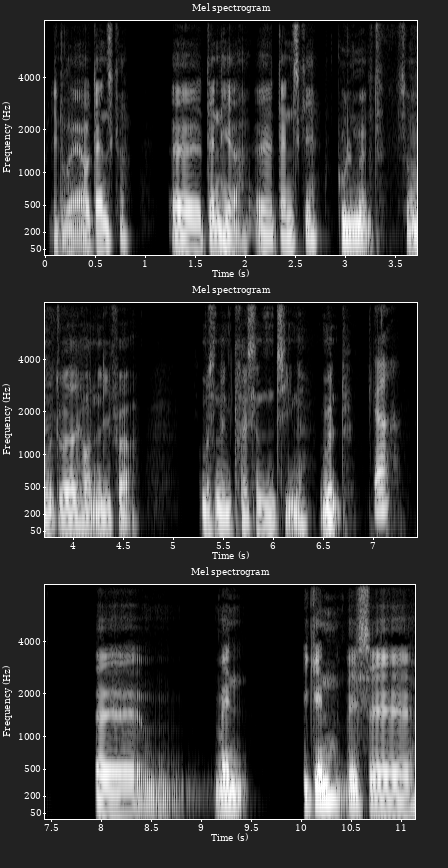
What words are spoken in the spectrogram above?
fordi du er jo dansker, øh, den her øh, danske guldmønt, som mm. du havde i hånden lige før. Som er sådan en Christian 10. mønt. Ja. Øh, men igen, hvis øh,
